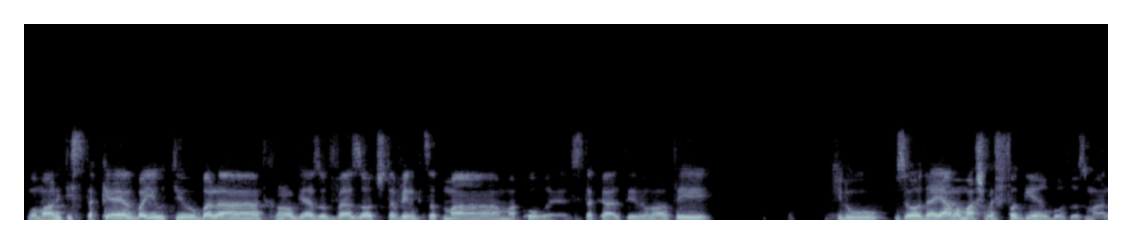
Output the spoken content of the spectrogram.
הוא אמר לי, תסתכל ביוטיוב על הטכנולוגיה הזאת והזאת, שתבין קצת מה, מה קורה. הסתכלתי ואמרתי, כאילו, זה עוד היה ממש מפגר באותו זמן,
